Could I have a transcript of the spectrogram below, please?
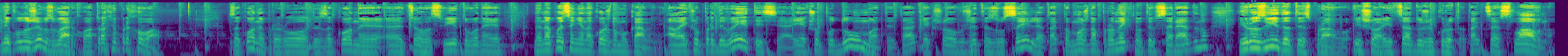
не положив зверху, а трохи приховав. Закони природи, закони е, цього світу, вони не написані на кожному камені. Але якщо придивитися, якщо подумати, так, якщо вжити зусилля, так, то можна проникнути всередину і розвідати справу. І що? І це дуже круто. Так? Це славно.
